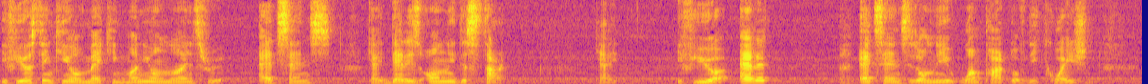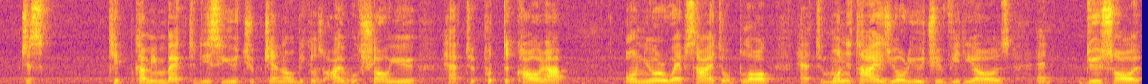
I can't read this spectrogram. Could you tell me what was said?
if you're thinking of making money online through AdSense okay that is only the start okay? If you are at it AdSense is only one part of the equation just keep coming back to this YouTube channel because I will show you how to put the code up on your website or blog, how to monetize your YouTube videos and do so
